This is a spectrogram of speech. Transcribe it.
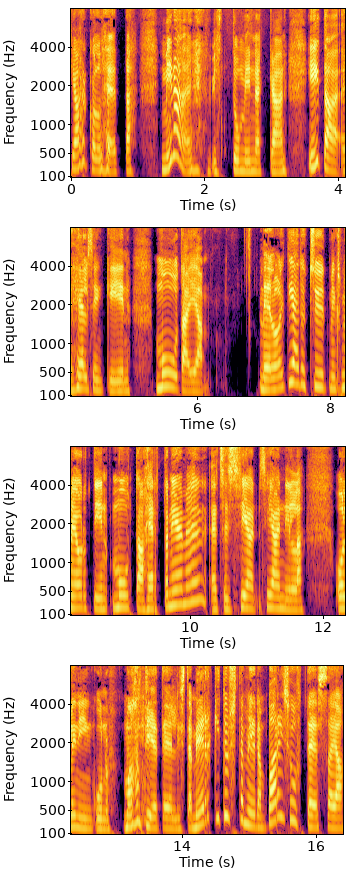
Jarkolle, että minä en vittu minnekään Itä-Helsinkiin muuta ja Meillä oli tietyt syyt, miksi me jouduttiin muuttaa Herttoniemeen, että se sija- sijainnilla oli niin kuin maantieteellistä merkitystä meidän parisuhteessa ja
